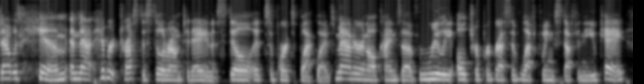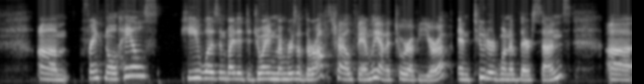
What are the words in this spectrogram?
that was him and that hibbert trust is still around today and it still it supports black lives matter and all kinds of really ultra progressive left-wing stuff in the uk um, frank noel hales he was invited to join members of the rothschild family on a tour of europe and tutored one of their sons uh,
